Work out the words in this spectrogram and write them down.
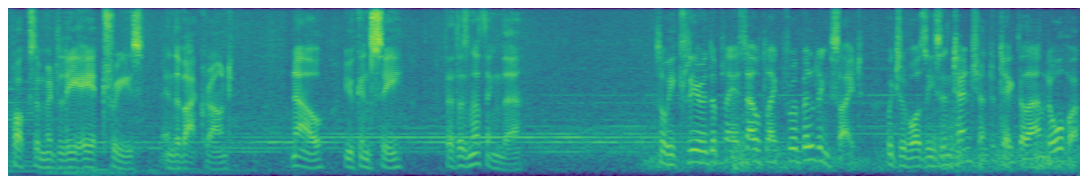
Approximately eight trees in the background. Now you can see that there's nothing there. So he cleared the place out like for a building site, which was his intention to take the land over.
